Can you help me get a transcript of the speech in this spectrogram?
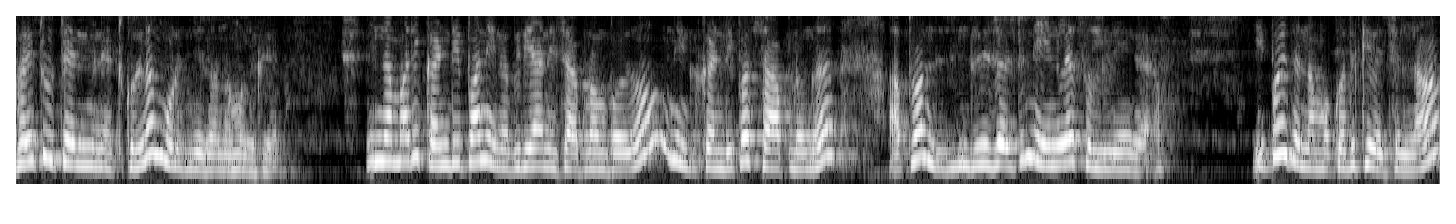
ஃபைவ் டு டென் மினிட்குள்ளே முடிஞ்சிடும் நம்மளுக்கு. இந்த மாதிரி கண்டிப்பாக நீங்கள் பிரியாணி சாப்பிடும் போதும் நீங்கள் கண்டிப்பாக சாப்பிடுங்க. அப்புறம் ரிசல்ட்டு நீங்களே சொல்லுவீங்க. இப்போ இதை நம்ம கொதிக்க வச்சிடலாம்.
